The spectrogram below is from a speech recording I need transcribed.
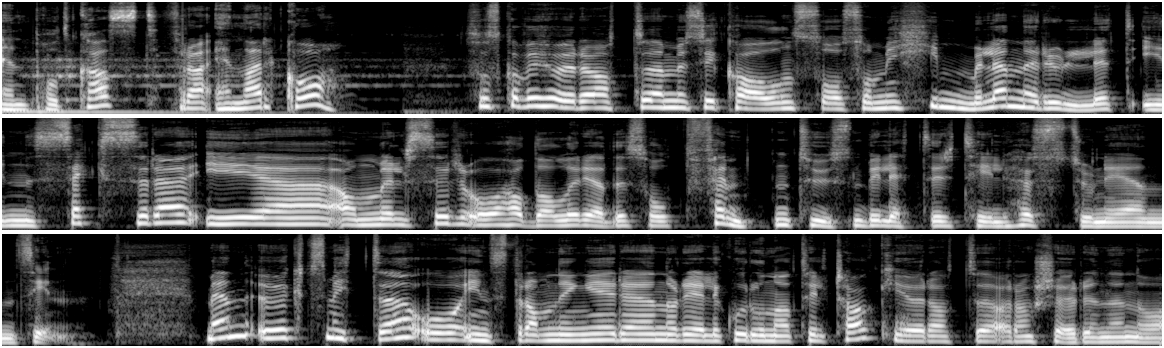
En podkast fra NRK. Så skal vi høre at eh, musikalen Så som i himmelen rullet inn seksere i eh, anmeldelser og hadde allerede solgt 15 000 billetter til høstturneen sin. Men økt smitte og innstramninger eh, når det gjelder koronatiltak gjør at arrangørene nå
